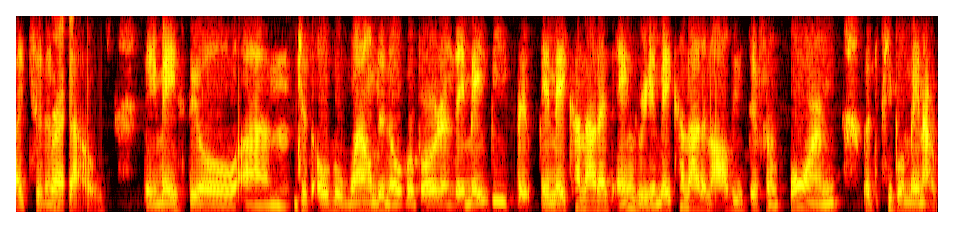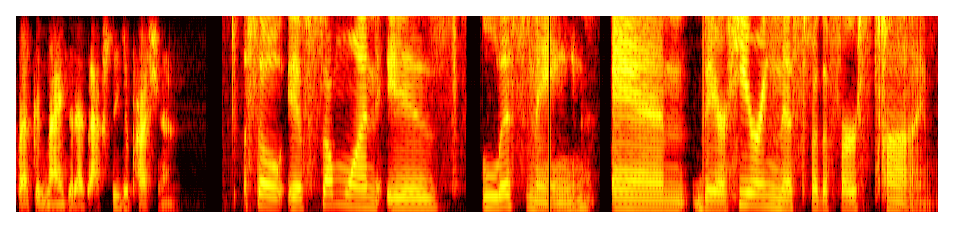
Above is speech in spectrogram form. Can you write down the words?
like to themselves. Right. they may feel um, just overwhelmed and overburdened. They may be it may come out as angry. It may come out in all these different forms but the people may not recognize it as actually depression. So if someone is listening and they're hearing this for the first time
